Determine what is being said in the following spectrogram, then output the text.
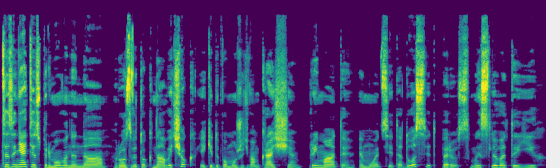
Це заняття спрямоване на розвиток навичок, які допоможуть вам краще приймати емоції та досвід, переосмислювати їх.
